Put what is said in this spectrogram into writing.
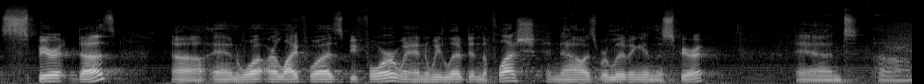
Spirit does uh, and what our life was before when we lived in the flesh and now as we're living in the Spirit. And um,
